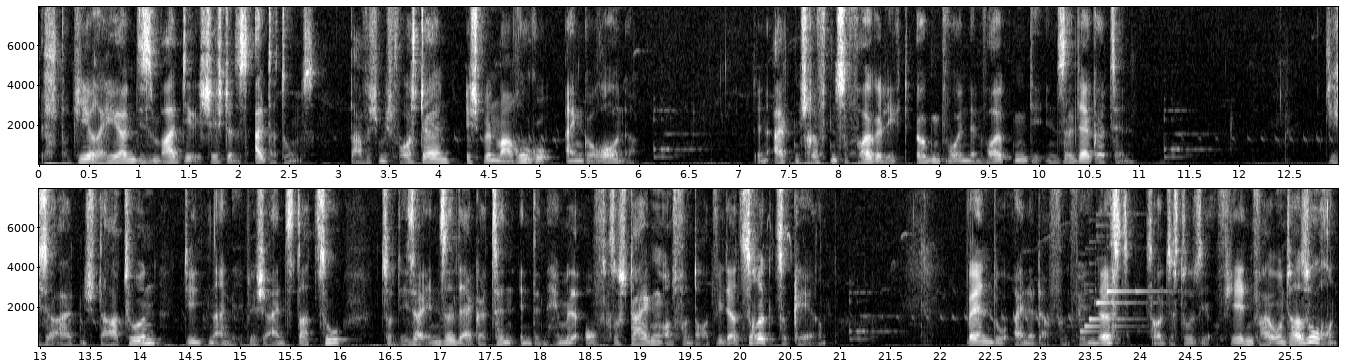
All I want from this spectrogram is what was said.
Ich studiere hier in diesem Wald die Geschichte des Altertums. Darf ich mich vorstellen? Ich bin Marugo, ein Gerone. Den alten Schriften zufolge liegt irgendwo in den Wolken die Insel der Göttin. Diese alten Statuen dienten angeblich einst dazu, zu dieser Insel der Göttin in den Himmel aufzusteigen und von dort wieder zurückzukehren. Wenn du eine davon findest, solltest du sie auf jeden Fall untersuchen,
